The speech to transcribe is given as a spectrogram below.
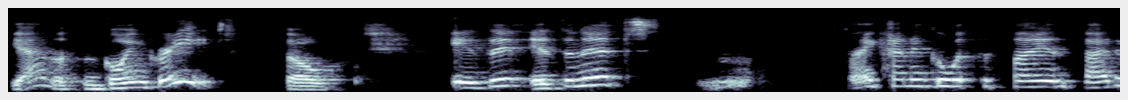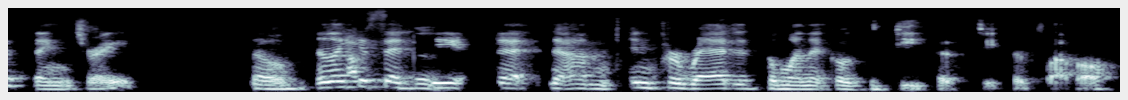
yeah, this is going great. So is it, isn't it? Mm, I kind of go with the science side of things, right? So, and like Absolutely. I said, that um, infrared is the one that goes the deepest, deepest level.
